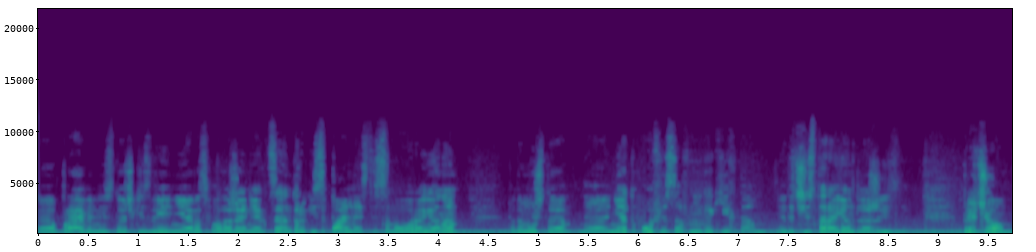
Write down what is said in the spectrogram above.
э, правильный с точки зрения расположения к центру и спальности самого района, потому что э, нет офисов никаких там, это чисто район для жизни. Причем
